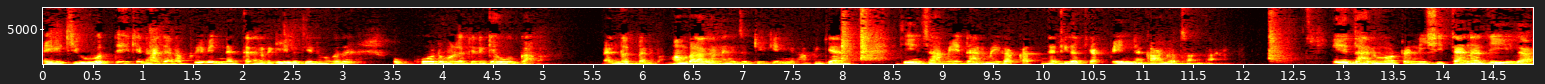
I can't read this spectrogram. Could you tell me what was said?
මේක කිව්වොත් ඒක නා ජනප්‍රිය වෙන්නේ නැත්නම්කට ගිහිල්ලා තියෙන්නේ මොකද ඔක්කොටම මුල තියෙන ගැහුවක් ගහපන්. බැන්නොත් බැනපන්. මම බලාගන්න ඉතින් කියන්නේ අපි කියන්නේ ඒ නිසා මේ ධර්ම එකක්වත් නැති ගතියක් පේන්නේ කාගවත් సంతානෙ. ඒ ධර්ම වලට නිසි තැන දීලා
